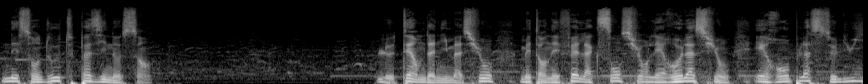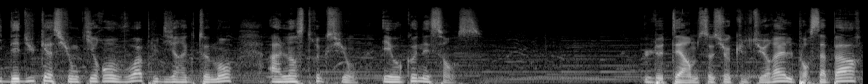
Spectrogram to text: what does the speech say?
n'est sans doute pas innocent. Le terme d'animation met en effet l'accent sur les relations et remplace celui d'éducation qui renvoie plus directement à l'instruction et aux connaissances. Le terme socioculturel, pour sa part,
